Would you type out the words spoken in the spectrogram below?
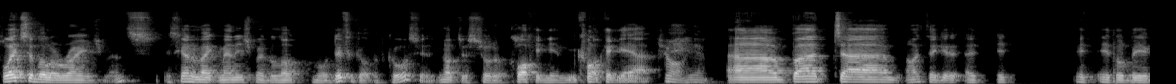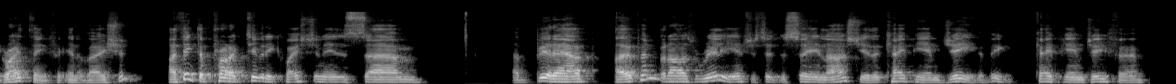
flexible arrangements. It's going to make management a lot more difficult, of course, not just sort of clocking in and clocking out. Sure, yeah. Uh, but um, I think it, it, it, it'll be a great thing for innovation. I think the productivity question is um, a bit out open, but I was really interested to see last year that KPMG, the big KPMG firm,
